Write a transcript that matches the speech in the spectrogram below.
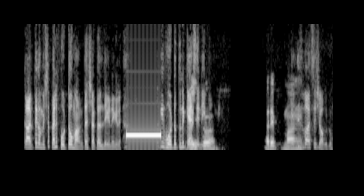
कार्तिक हमेशा पहले फ़ोटो माँगता है शक्ल देखने के लिए। की फ़ोटो तूने कैसे नहीं तो। मांगी? अरे इस बात से शॉक्ड हूँ।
